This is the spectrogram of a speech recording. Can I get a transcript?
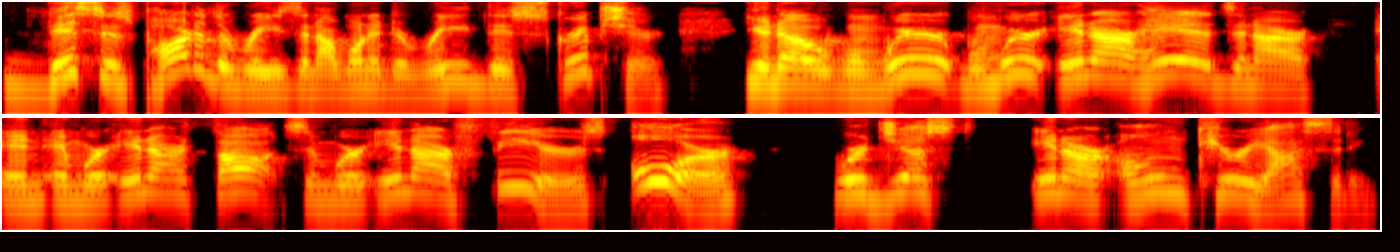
this is part of the reason I wanted to read this scripture You know, when we're when we're in our heads and our and and we're in our thoughts and we're in our fears or we're just in our own curiosity.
